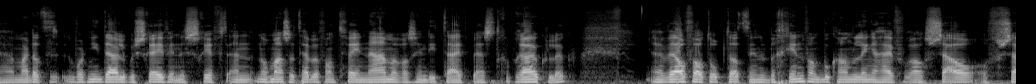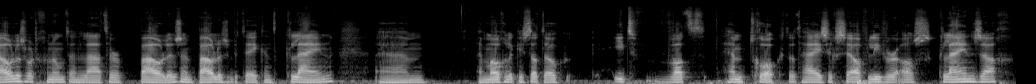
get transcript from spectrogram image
Uh, maar dat wordt niet duidelijk beschreven in de schrift. En nogmaals, het hebben van twee namen was in die tijd best gebruikelijk. Uh, wel valt op dat in het begin van het boek Handelingen hij vooral Saul of Saulus wordt genoemd en later Paulus. En Paulus betekent klein. Um, en mogelijk is dat ook iets wat hem trok. Dat hij zichzelf liever als klein zag.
